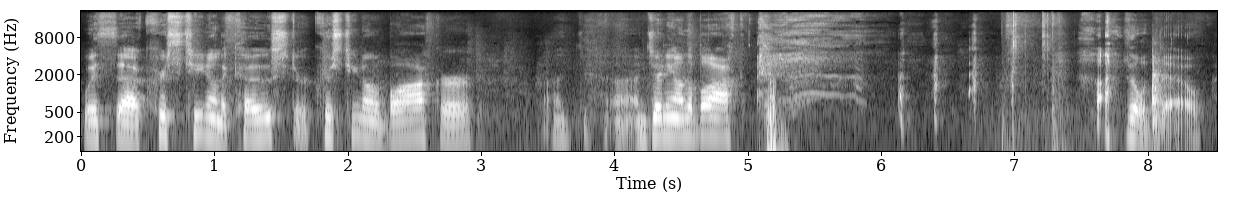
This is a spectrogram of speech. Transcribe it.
with uh, Christine on the coast or Christine on the block or uh, uh, Jenny on the block. I don't know.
